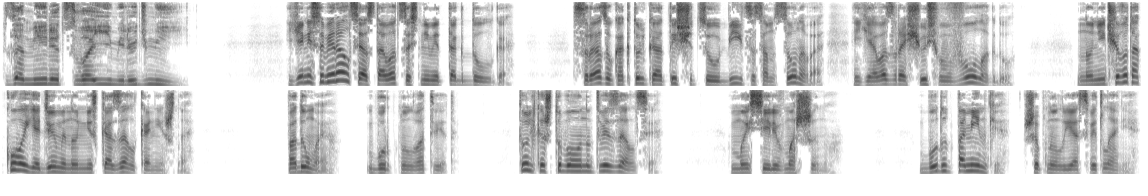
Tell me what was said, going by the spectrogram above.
Заменят своими людьми». Я не собирался оставаться с ними так долго. Сразу, как только отыщется убийца Самсонова, я возвращусь в Вологду. Но ничего такого я Демину не сказал, конечно. «Подумаю», — буркнул в ответ. «Только чтобы он отвязался». Мы сели в машину. «Будут поминки», — шепнул я Светлане.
